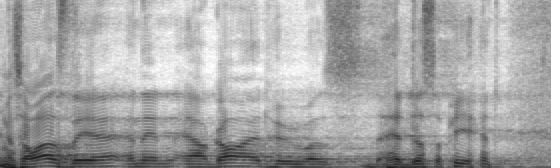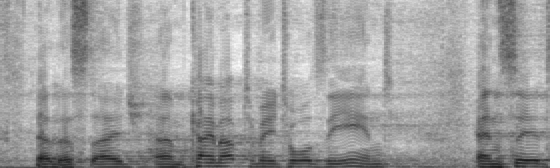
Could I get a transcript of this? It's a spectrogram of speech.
And so I was there, and then our guide, who was, had disappeared at this stage, um, came up to me towards the end and said,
